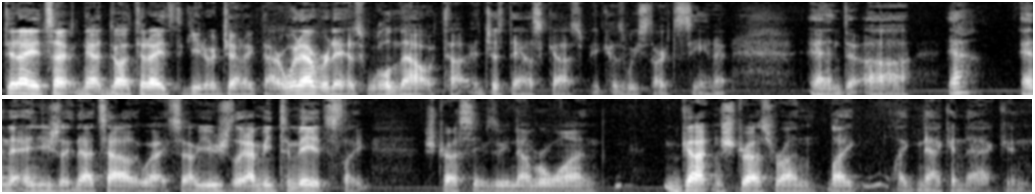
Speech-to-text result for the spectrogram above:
today it's a, no, today it's the ketogenic diet or whatever it is. We'll know. Just ask us because we start seeing it. And uh, yeah, and and usually that's out of the way. So usually, I mean, to me, it's like stress seems to be number one. Gut and stress run like like neck and neck, and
